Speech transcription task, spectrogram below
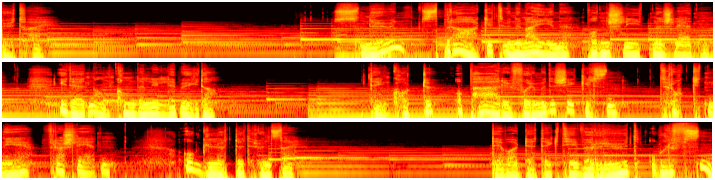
utvei. Snøen spraket under meiene på den slitne sleden idet den ankom den lille bygda. Den korte og pæreformede skikkelsen tråkket ned fra sleden og gløttet rundt seg. Det var detektiv Ruud Olfsen.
